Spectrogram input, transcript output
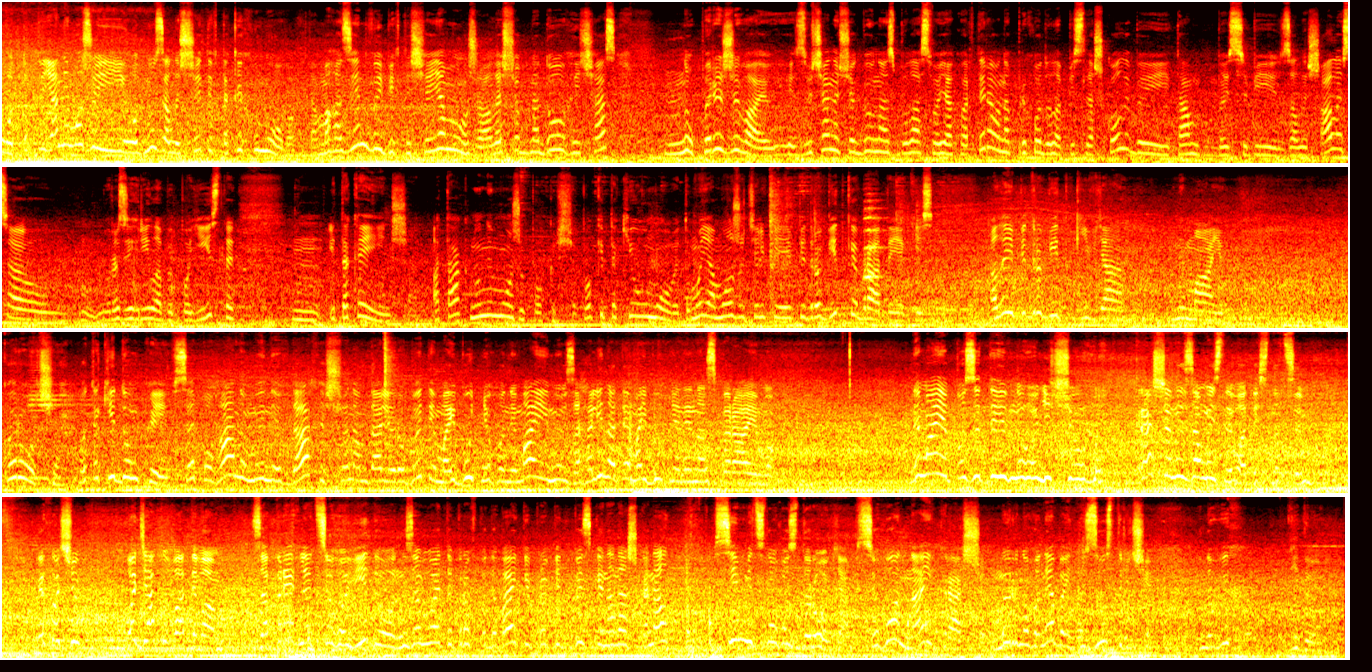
От, тобто я не можу її одну залишити в таких умовах. Там магазин вибігти ще я можу, але щоб на довгий час ну переживаю. Звичайно, що якби у нас була своя квартира, вона приходила після школи би і там би собі залишалася, розігріла би поїсти і таке інше. А так ну не можу поки що, поки такі умови. Тому я можу тільки підробітки брати якісь, але і підробітків я не маю. Коротше, отакі думки. Все погано, ми не вдахи. Що нам далі робити? Майбутнього немає, і ми взагалі на те майбутнє не назбираємо. Немає позитивного нічого. Краще не замислюватись над цим. Я хочу подякувати вам за перегляд цього відео. Не забувайте про вподобайки, про підписки на наш канал. Всім міцного здоров'я, всього найкращого, мирного неба і до зустрічі в нових відео.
